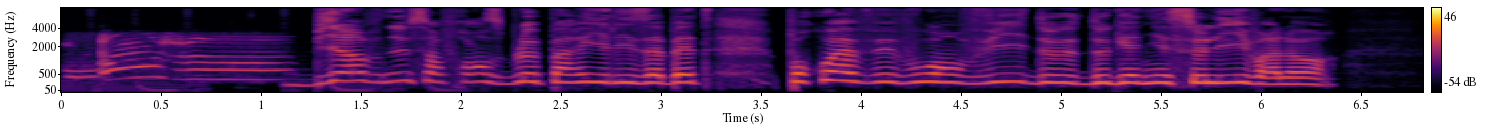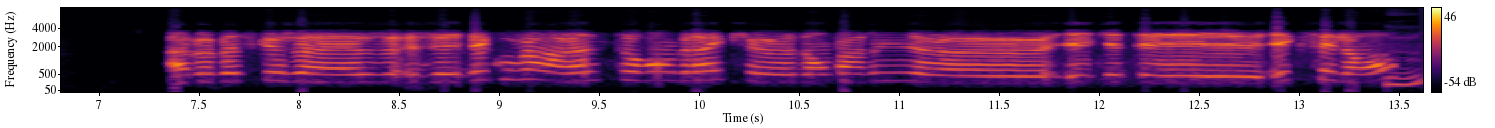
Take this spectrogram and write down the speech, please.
Bonjour. Bienvenue sur France Bleu Paris Elisabeth. Pourquoi avez-vous envie de, de, gagner ce livre alors? Ah bah parce que j'ai découvert un restaurant grec euh, dans Paris euh, et qui était excellent. Mmh.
